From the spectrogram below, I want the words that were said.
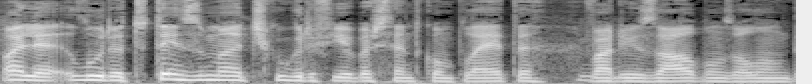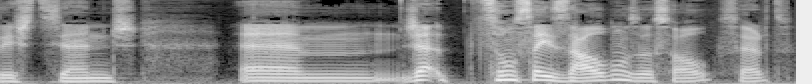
Olha, Lura, tu tens uma discografia bastante completa, Hum. vários álbuns ao longo destes anos. Ahm, já são seis álbuns a solo, certo?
